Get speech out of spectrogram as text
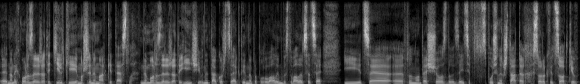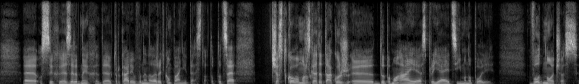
Е, на них можна заряджати тільки машини марки Тесла, не можна заряджати інші. Вони також це активно пропагували, інвестували все це. І це вплинуло на те, що здається, в Сполучених Штатах 40% усіх зарядних електрокарів вони належать компанії Тесла. Тобто, це частково можна сказати, також е, допомагає, сприяє цій монополії. Водночас,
